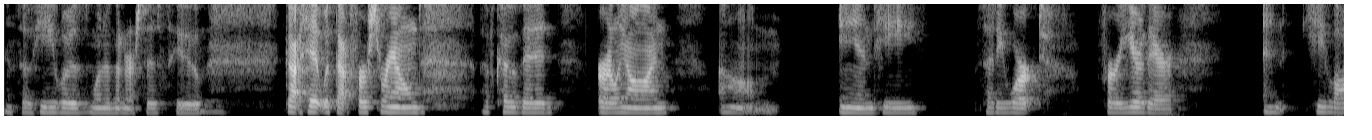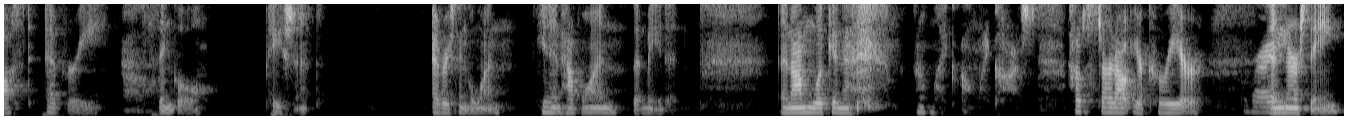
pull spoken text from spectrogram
And so he was one of the nurses who got hit with that first round of COVID early on. Um, and he said he worked for a year there and he lost every single patient every single one. He didn't have one that made it. And I'm looking at it, I'm like, oh my gosh, how to start out your career Right. in nursing.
